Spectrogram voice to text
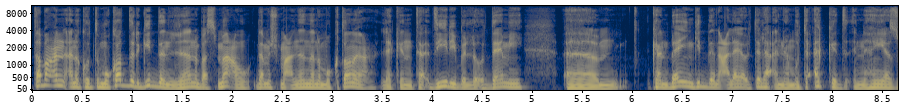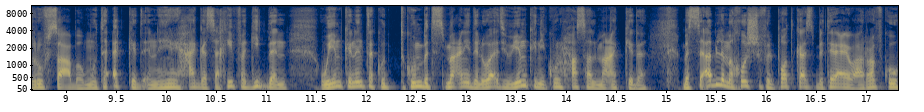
طبعا أنا كنت مقدر جدا للي أنا بسمعه ده مش معناه إن أنا مقتنع لكن تقديري باللي قدامي كان باين جدا عليا قلت لها أنا متأكد إن هي ظروف صعبة ومتأكد إن هي حاجة سخيفة جدا ويمكن أنت كنت تكون بتسمعني دلوقتي ويمكن يكون حصل معاك كده. بس قبل ما أخش في البودكاست بتاعي وأعرفكم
